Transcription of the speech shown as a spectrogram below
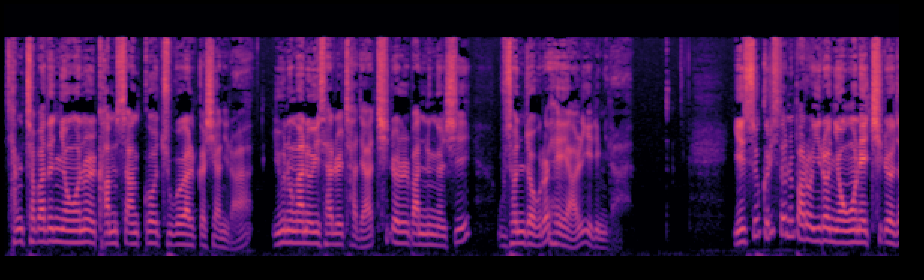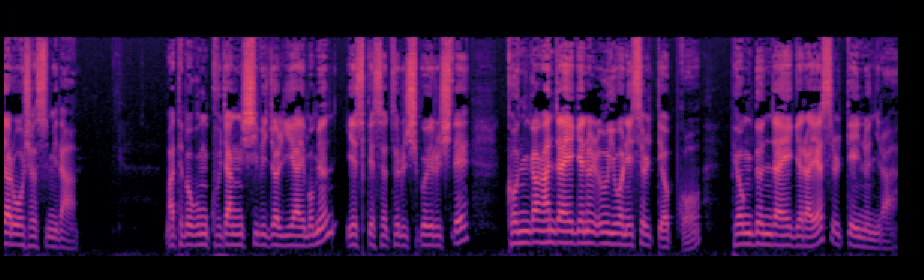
상처받은 영혼을 감싸 안고 죽어갈 것이 아니라 유능한 의사를 찾아 치료를 받는 것이 우선적으로 해야 할 일입니다. 예수 그리스도는 바로 이런 영혼의 치료자로 오셨습니다. 마태복음 9장 12절 이하에 보면 예수께서 들으시고 이르시되 건강한 자에게는 의원이 쓸데없고 병든 자에게라야 쓸데있느니라.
